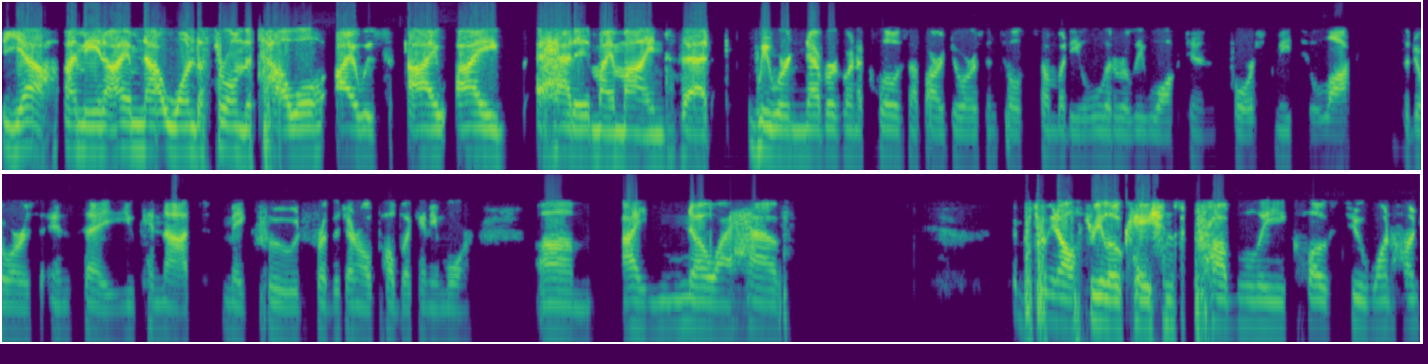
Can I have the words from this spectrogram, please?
Yeah, I mean, I am not one to throw in the towel. I was, I, I had it in my mind that we were never going to close up our doors until somebody literally walked in and forced me to lock the doors and say, "You cannot make food for the general public anymore." Um, I know I have between all three locations probably close to 100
